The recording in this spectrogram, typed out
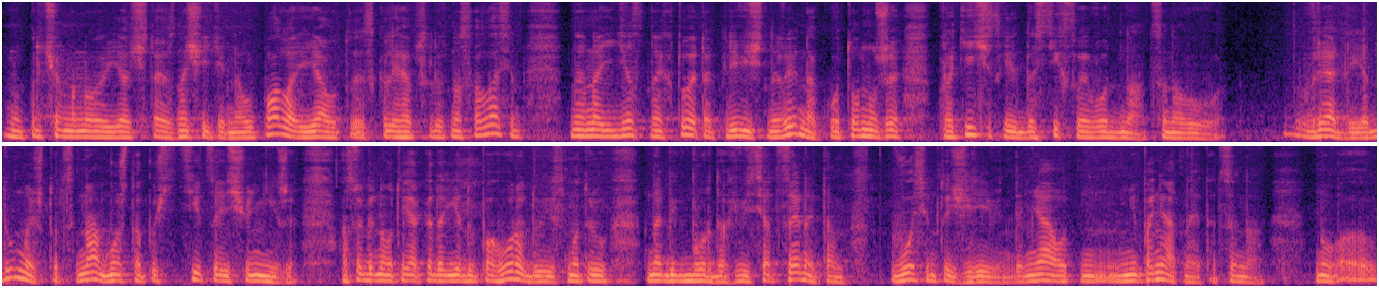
Ну, причем оно, я считаю, значительно упало. И я вот с коллегой абсолютно согласен. Наверное, единственное, кто это первичный рынок, вот он уже практически достиг своего дна ценового. Вряд ли, я думаю, что цена может опуститься еще ниже. Особенно вот я когда еду по городу и смотрю, на бигбордах висят цены, там 8 тысяч гривен. Для меня вот м, непонятна эта цена. Ну, а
